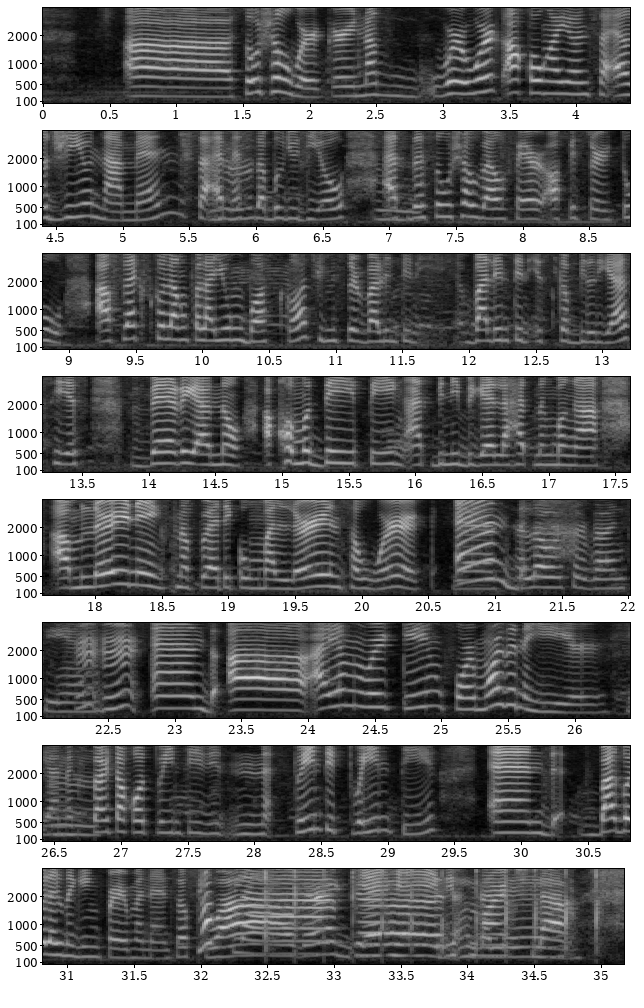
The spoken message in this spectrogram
ah, social worker. Nag-work ako ngayon sa LGU namin, sa MSWDO, as the Social Welfare Officer 2. Ah, flex ko lang pala yung boss ko, si Mr. Valentin Valentin Iscabillas. He is very ano, accommodating at binibigay lahat ng mga um, learnings na pwede kong ma-learn sa work. Yes. And Hello, Sir Valentine. Mm-mm. And uh, I am working for more than a year. Yan, Mm. nag-start ako 20, na- 2020 and bago lang naging permanent. So, clap, Wow, clap! very good. Yay! This Ang March galing. lang.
